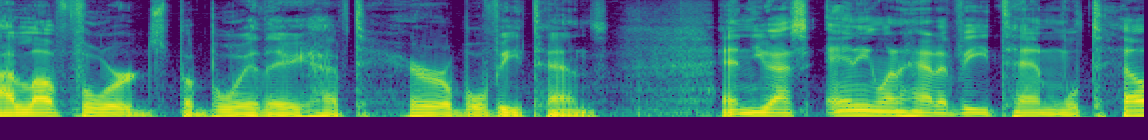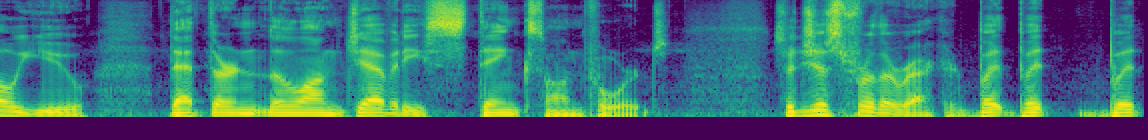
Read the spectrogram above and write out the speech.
I love Fords, but boy, they have terrible V10s. And you ask anyone who had a V10 will tell you that their the longevity stinks on Fords. So just for the record, but but but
